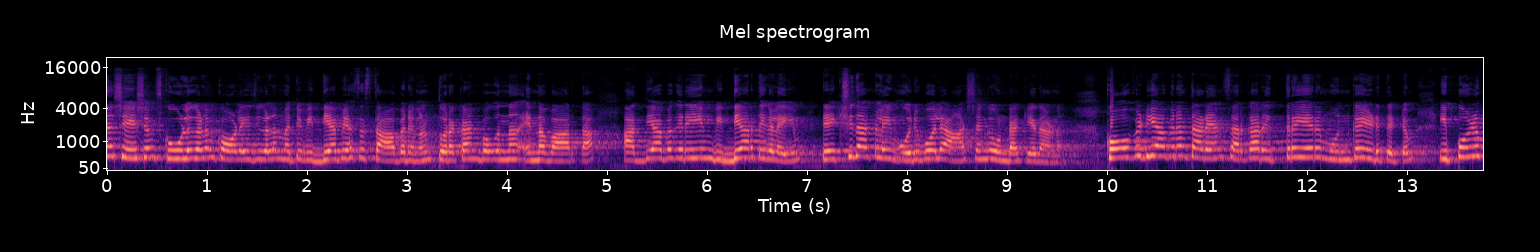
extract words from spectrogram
ഒന്നിന് ശേഷം സ്കൂളുകളും കോളേജുകളും മറ്റ് വിദ്യാഭ്യാസ സ്ഥാപനങ്ങളും തുറക്കാൻ പോകുന്ന എന്ന വാർത്ത അധ്യാപകരെയും വിദ്യാർത്ഥികളെയും രക്ഷിതാക്കളെയും ഒരുപോലെ ആശങ്ക ഉണ്ടാക്കിയതാണ്. കോവിഡ് വ്യാപനം തടയാൻ സർക്കാർ ഇത്രയേറെ മുൻകൈ എടുത്തിട്ടും ഇപ്പോഴും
